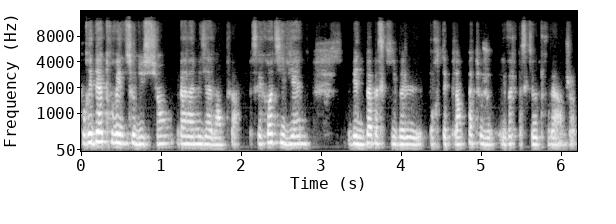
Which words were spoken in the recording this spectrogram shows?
pour aider à trouver une solution vers la mise à l'emploi. Parce que quand ils viennent, ils ne viennent pas parce qu'ils veulent porter plainte, pas toujours, ils veulent parce qu'ils veulent trouver un job.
